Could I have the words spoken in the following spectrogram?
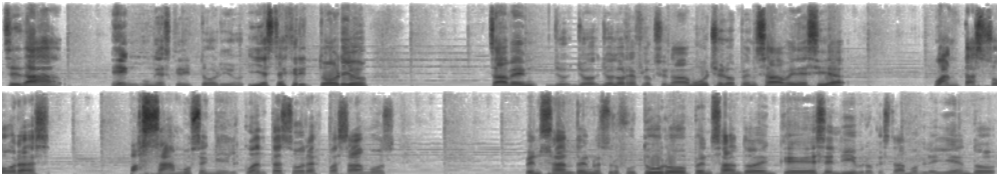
se da en un escritorio. Y este escritorio Saben, yo, yo, yo lo reflexionaba mucho y lo pensaba y decía, ¿cuántas horas pasamos en él? ¿Cuántas horas pasamos pensando en nuestro futuro, pensando en que ese libro que estamos leyendo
